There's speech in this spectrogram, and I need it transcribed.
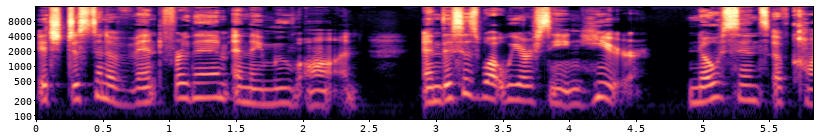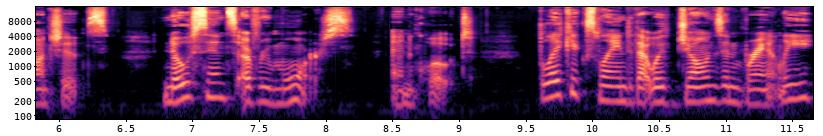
it's just an event for them and they move on. And this is what we are seeing here no sense of conscience, no sense of remorse. End quote. Blake explained that with Jones and Brantley,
